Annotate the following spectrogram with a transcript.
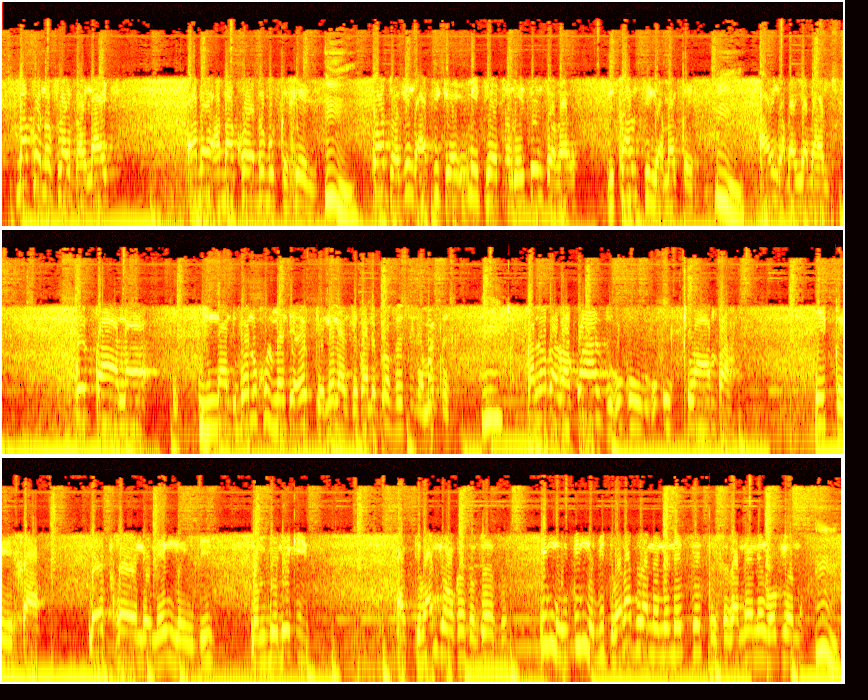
bakhona oofly by night abakhoya bebugqirheni mm. kodwa ke ngathi ke imithetho le isenziwa yikhansili yamagqirha mm. hayi ngabanye abantu kokuqala mna ndibona urhulumente edelela nje kwale profeshini yamagqirha mm. kaloku akakwazi ukuklampa igqirha nexhele nengcibi nombelekisi azidibani ke ngoko ezinto ezo ingcibi idibana phi kanene negqirha kanene ngoku yona hmm.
